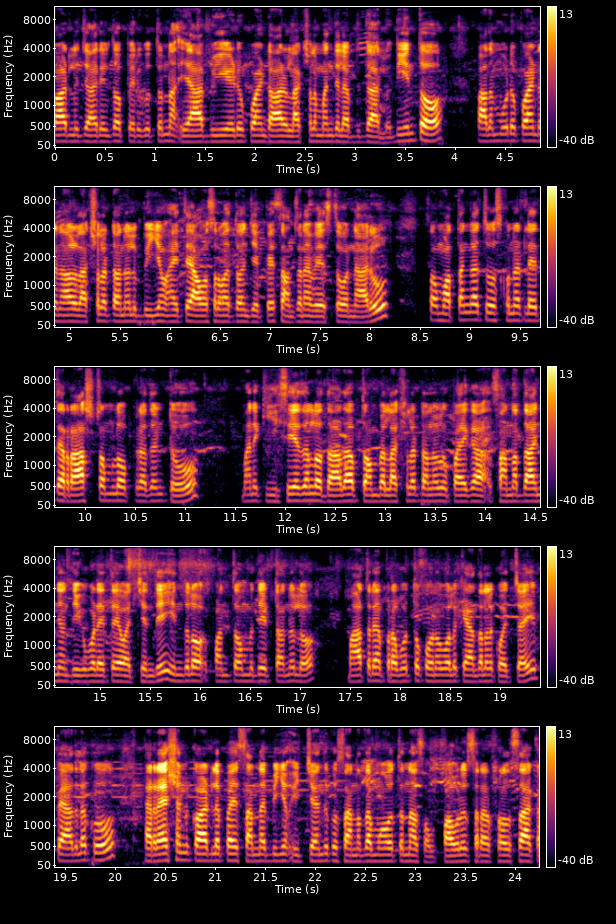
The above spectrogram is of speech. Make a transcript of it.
కార్డులు జారీతో పెరుగుతున్న యాభై ఏడు పాయింట్ ఆరు లక్షల మంది లబ్ధిదారులు. దీంతో పదమూడు పాయింట్ నాలుగు లక్షల టన్నుల బియ్యం అయితే అవసరమవుతుందని చెప్పేసి అంచనా వేస్తూ ఉన్నారు. సో మొత్తంగా చూసుకున్నట్లయితే రాష్ట్రంలో ప్రజెంటు మనకి ఈ సీజన్లో దాదాపు తొంభై లక్షల టన్నులకు పైగా సన్నధాన్యం దిగుబడి అయితే వచ్చింది. ఇందులో పంతొమ్మిది టన్నులు మాత్రమే ప్రభుత్వ కొనుగోలు కేంద్రాలకు వచ్చాయి. పేదలకు రేషన్ కార్డులపై సన్న బియ్యం ఇచ్చేందుకు సన్నద్ధమవుతున్న పౌర సరఫరాల శాఖ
